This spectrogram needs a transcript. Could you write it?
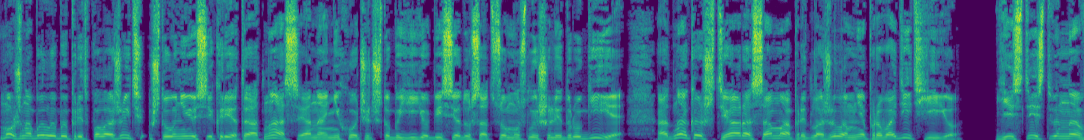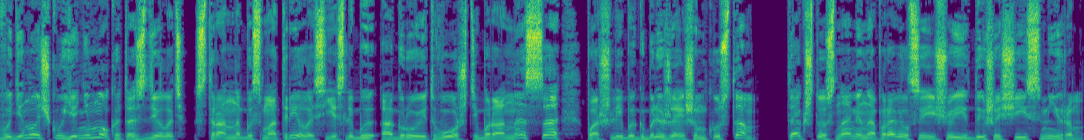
Можно было бы предположить, что у нее секреты от нас, и она не хочет, чтобы ее беседу с отцом услышали другие, однако Штиара сама предложила мне проводить ее. Естественно, в одиночку я не мог это сделать. Странно бы смотрелось, если бы агроид вождь и баронесса пошли бы к ближайшим кустам. Так что с нами направился еще и дышащий с миром.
